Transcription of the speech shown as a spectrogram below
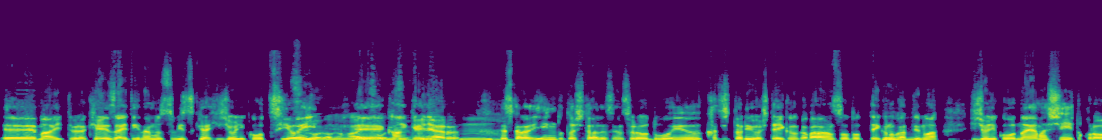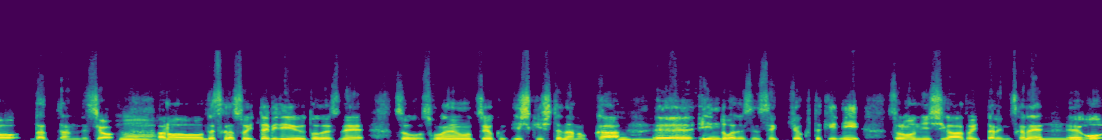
えー、まあ言ってみれば経済的な結びつきは非常にこう強い、はい、えー、関係にある、うん、ですからインドとしてはですねそれをどういう舵取りをしていくのかバランスを取っていくのかっていうのは非常にこう悩ましいところだったんですよ。うん、あのですからそういった意味で言うとですねそそこら辺を強く意識してなのか、うん、えー、インドはですね積極的にその西側といったらいいんですかね、うん、えー、お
